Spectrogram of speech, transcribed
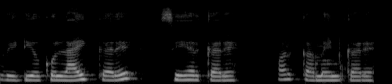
वीडियो को लाइक करें, शेयर करें और कमेंट करें।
